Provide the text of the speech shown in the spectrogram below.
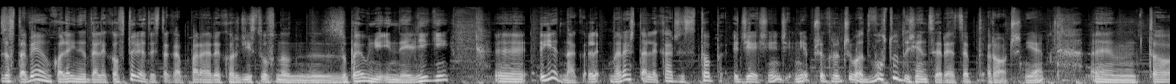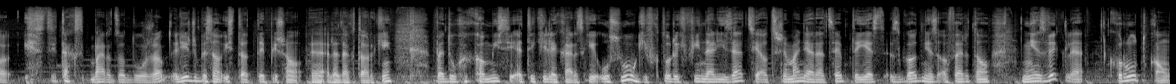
Zostawiają kolejnych daleko w tyle. To jest taka para rekordzistów no, z zupełnie innej ligi. Yy, jednak reszta lekarzy z top 10 nie przekroczyła 200 tysięcy recept rocznie. To jest i tak bardzo dużo. Liczby są istotne, piszą yy, redaktorki. Według Komisji Etyki Lekarskiej usługi, w których finalizacja otrzymania recepty jest zgodnie z ofertą niezwykle krótką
